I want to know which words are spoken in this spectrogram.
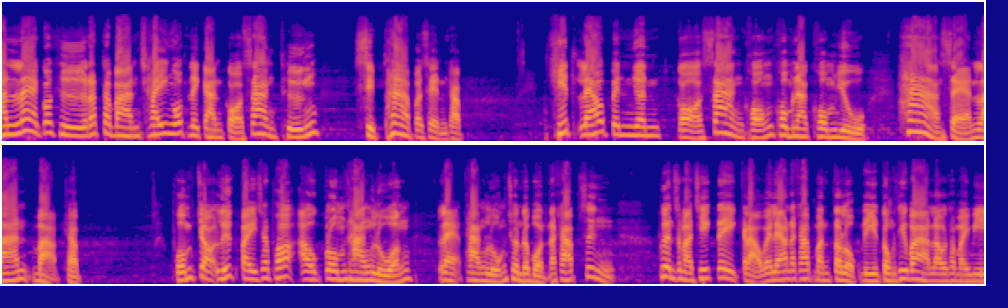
อันแรกก็คือรัฐบาลใช้งบในการก่อสร้างถึง 15%ครับ คิดแล้วเป็นเงินก่อสร้างของคมนาคมอยู่ 5 แสนล้านบาทครับ ผมเจาะลึกไปเฉพาะเอากรมทางหลวงและทางหลวงชนบทนะครับ ซึ่งเพื่อนสมาชิกได้กล่าวไว้แล้วนะครับ มันตลกดีตรงที่ว่าเราทำไมมี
